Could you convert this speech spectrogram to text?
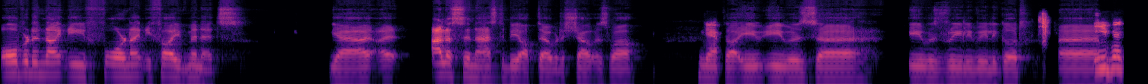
over the 94, 95 minutes, yeah, I, Alisson has to be up there with a shout as well. Yeah, so he he was uh, he was really really good. Uh, even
